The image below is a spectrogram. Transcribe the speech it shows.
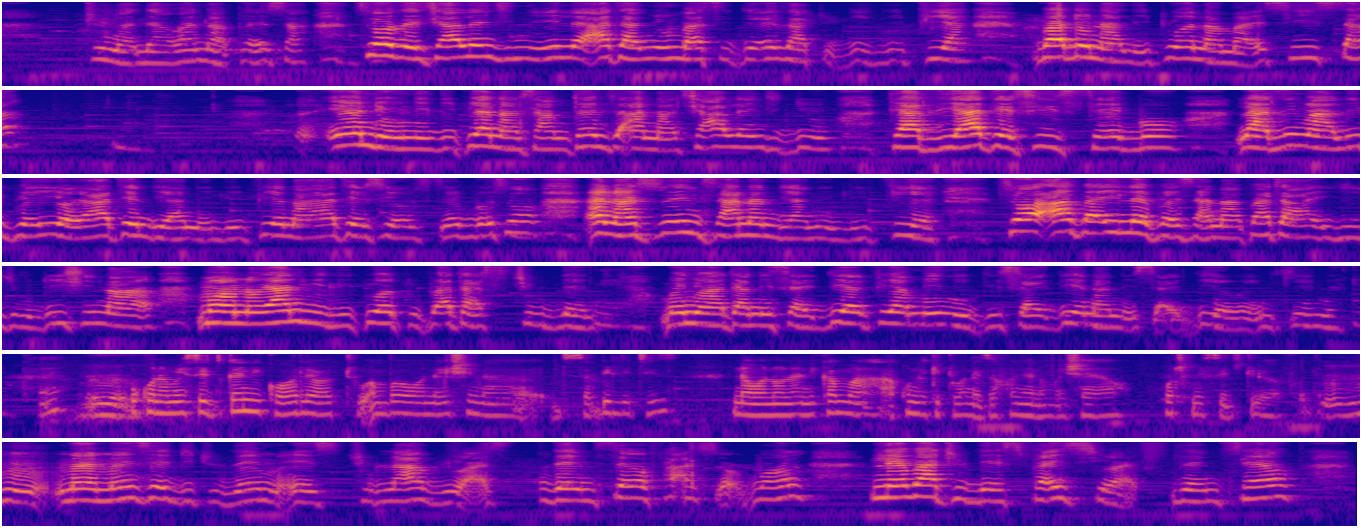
tunagawana pesa. So the challenge ni ile, hata nyumba sijaweza kujilipia, bado nalipiwa na maesisa sister yeye ndio unilipia na sometimes ana challenge juu kazi yake si stable, lazima alipe hiyo yake ndi anilipie, na yake sio stable, so ana swing sana ndi anilipie. So hapa ile pesa napata haijirudishi, na maono yangu ilikuwa tupata student mwenye atanisaidia pia mi nijisaidie na nisaidie wengine. Okay. Uko na message gani kwa wale watu ambao wanaishi na disabilities na wanaona ni kama hakuna kitu wanaweza fanya na maisha yao? What message do you have for them? Mhm. My message to them is to love you as themselves first of all, never to despise your, themselves,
